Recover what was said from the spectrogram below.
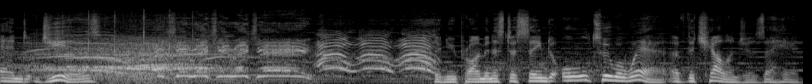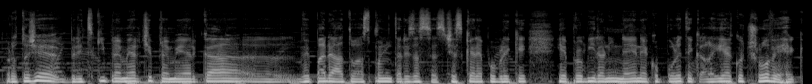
and jeers. Protože britský premiér či premiérka, eh, vypadá to aspoň tady zase z České republiky, je probíraný nejen jako politik, ale i jako člověk.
